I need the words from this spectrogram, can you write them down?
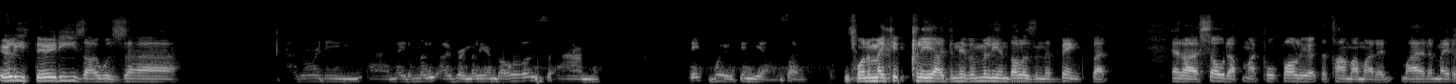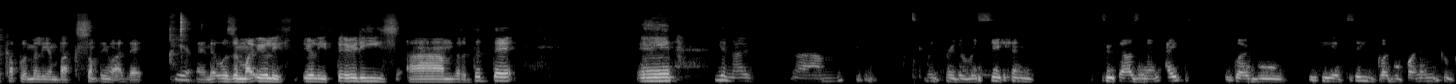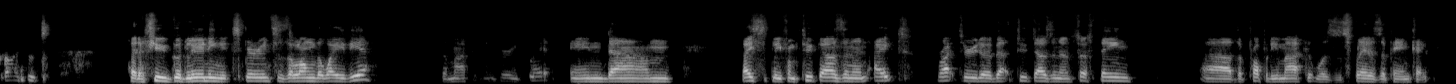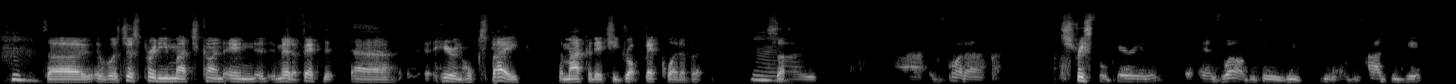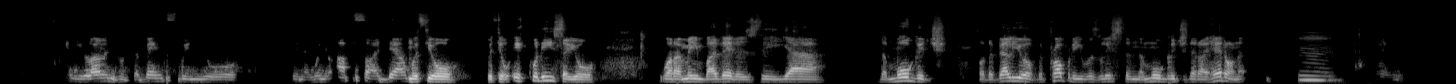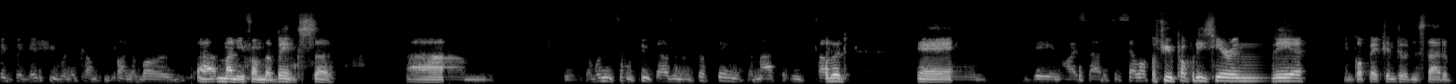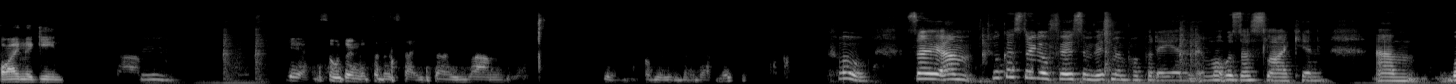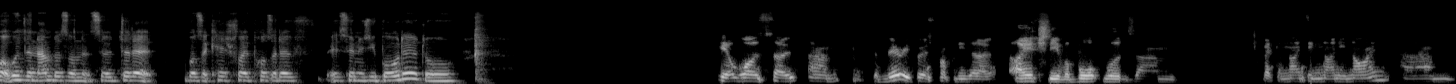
early 30s, I was uh, had already uh, made a million, over a million dollars um, net worth in here. So just want to make it clear, I didn't have a million dollars in the bank, but had I sold up my portfolio at the time, I might have, might have made a couple of million bucks, something like that. Yeah. And it was in my early early 30s um, that I did that. And, you know, um, went through the recession 2008, the global GFC, global financial crisis. Had a few good learning experiences along the way there. The market went very flat. And um, basically from 2008 right through to about 2015, uh, the property market was as flat as a pancake. so it was just pretty much kind of, and a matter of fact, that uh, here in Hawke's Bay, the market actually dropped back quite a bit. Mm. So it was quite a stressful period as well because you you know it was hard to get any loans with the banks when you're you know when you're upside down with your with your equity. So your what I mean by that is the uh, the mortgage or the value of the property was less than the mortgage that I had on it. Mm. Big big issue when it comes to trying to borrow uh, money from the banks. So. Um, yeah, so it wasn't until 2015 that the market recovered, and then I started to sell off a few properties here and there and got back into it and started buying again. Um, mm. Yeah, I'm still doing it to this day. So, um, yeah, probably a little bit about me. Cool. So, um, talk us through your first investment property and, and what was this like, and um, what were the numbers on it? So, did it was it cash flow positive as soon as you bought it, or? Yeah, it was. So um, the very first property that I, I actually ever bought was um, back in 1999, um,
